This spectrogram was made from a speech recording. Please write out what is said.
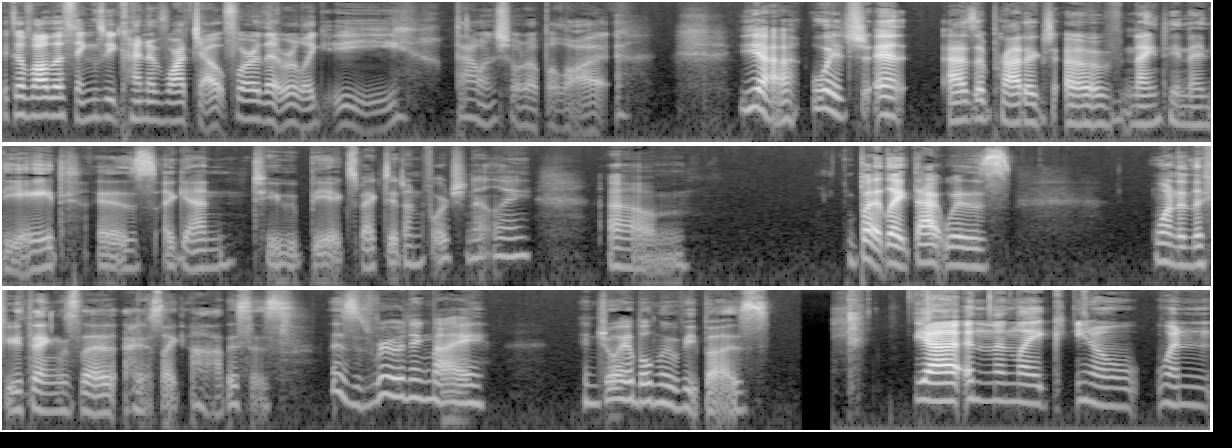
Like of all the things we kind of watch out for that were like, ee, that one showed up a lot. yeah, which uh, as a product of 1998 is again to be expected unfortunately um, but like that was one of the few things that I was like, ah, this is this is ruining my enjoyable movie buzz. Yeah, and then like, you know, when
